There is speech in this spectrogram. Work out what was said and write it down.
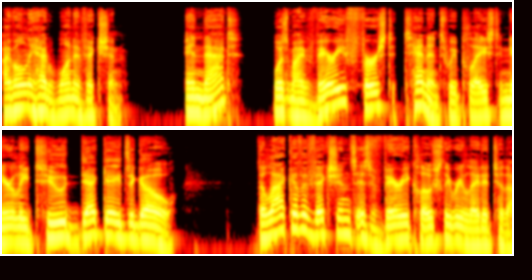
I've only had one eviction, and that was my very first tenant we placed nearly two decades ago. The lack of evictions is very closely related to the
